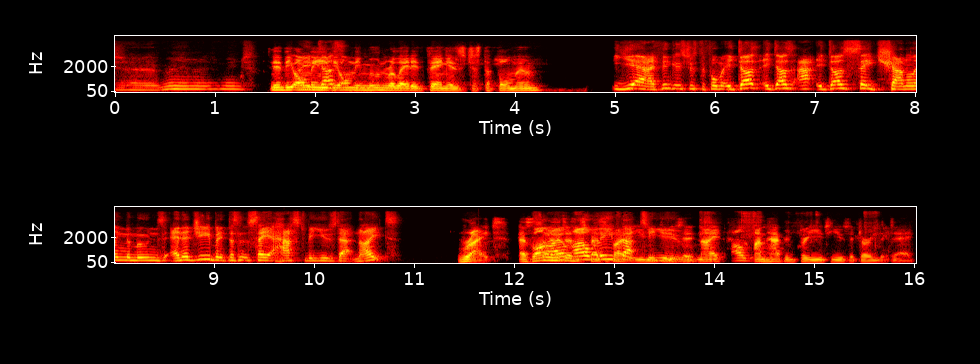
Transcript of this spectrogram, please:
The the only does- the only moon related thing is just the full moon. Yeah, I think it's just the format. It does. It does. It does say channeling the moon's energy, but it doesn't say it has to be used at night. Right. As long So as it I'll- doesn't I'll specify leave that that you to need to use you. it at night, I'll- I'm happy for you to use it during the day.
